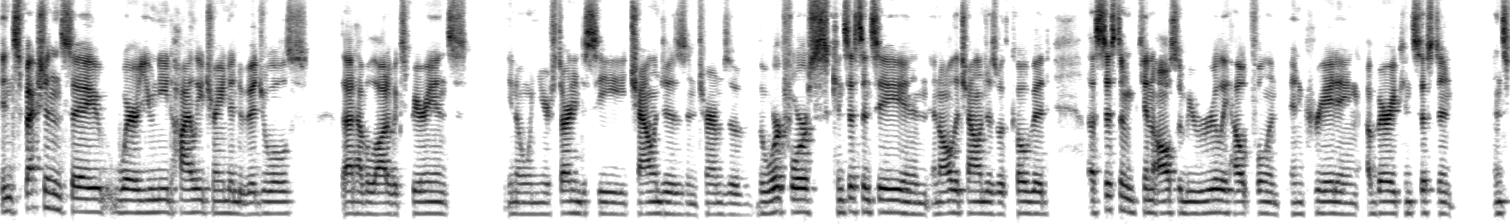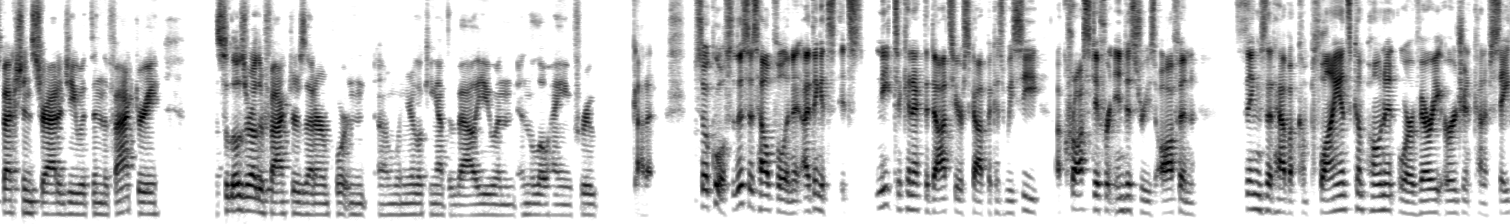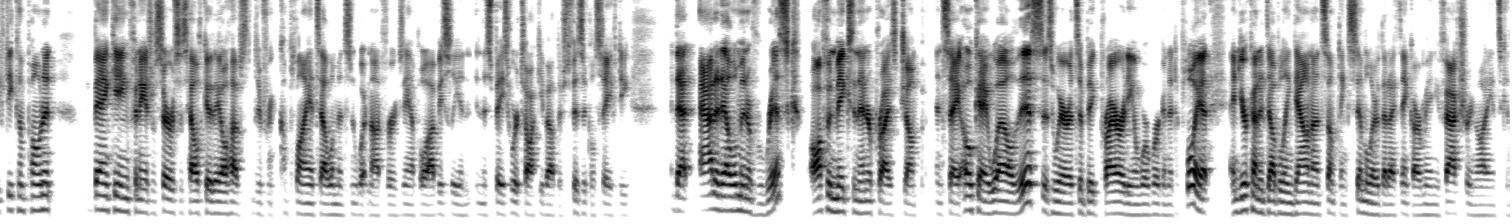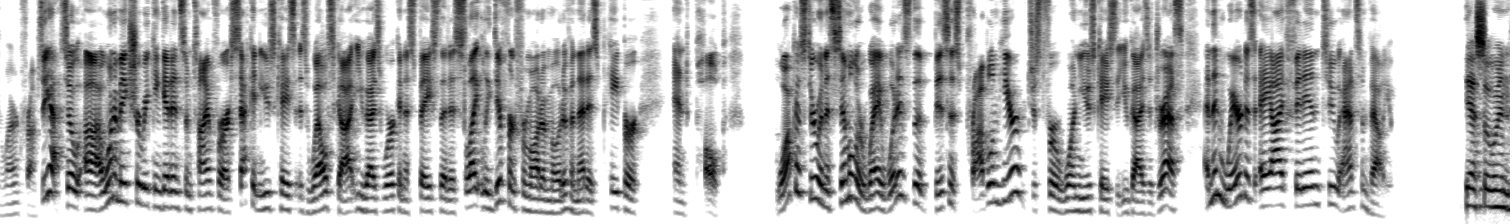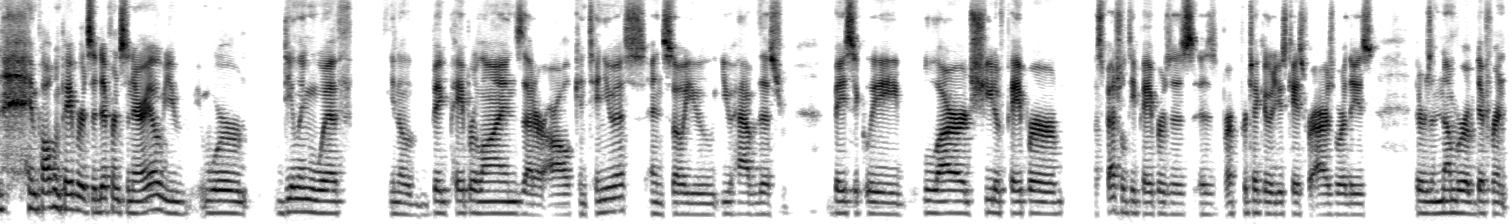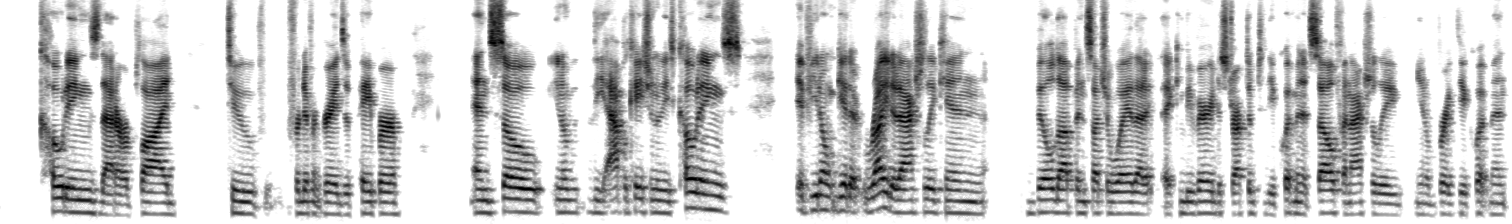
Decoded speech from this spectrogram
inspections say where you need highly trained individuals that have a lot of experience you know when you're starting to see challenges in terms of the workforce consistency and, and all the challenges with covid a system can also be really helpful in, in creating a very consistent inspection strategy within the factory. So those are other factors that are important um, when you're looking at the value and, and the low hanging fruit. Got it so cool. So this is helpful, and I think it's it's neat to connect the dots here, Scott, because we see across different industries often things that have a compliance component or a very urgent kind of safety component. Banking, financial services, healthcare, they all have different compliance elements and whatnot. For example, obviously, in, in the space we're talking about, there's physical safety that added element of risk often makes an enterprise jump and say, okay, well, this is where it's a big priority and where we're going to deploy it. And you're kind of doubling down on something similar that I think our manufacturing audience can learn from. So, yeah, so uh, I want to make sure we can get in some time for our second use case as well, Scott. You guys work in a space that is slightly different from automotive, and that is paper and pulp. Walk us through in a similar way. What is the business problem here, just for one use case that you guys address? And then where does AI fit in to add some value? Yeah, so in in pulp and paper, it's a different scenario. You we're dealing with you know big paper lines that are all continuous, and so you you have this basically large sheet of paper. Specialty papers is is a particular use case for ours, where these there's a number of different coatings that are applied to for different grades of paper. And so, you know, the application of these coatings, if you don't get it right, it actually can build up in such a way that it, it, can be very destructive to the equipment itself and actually, you know, break the equipment.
